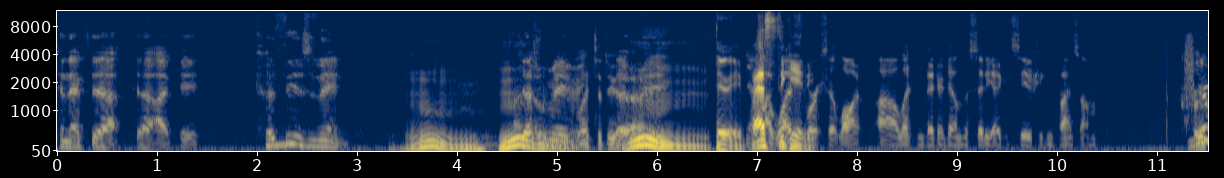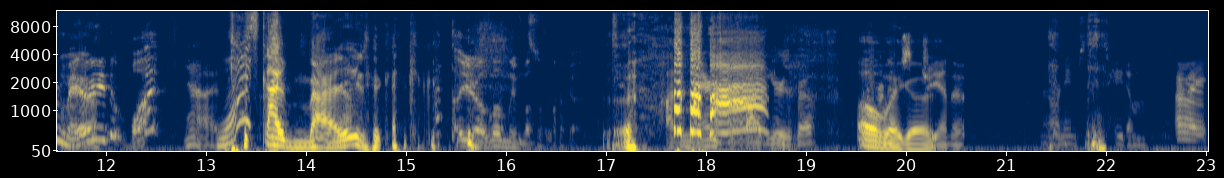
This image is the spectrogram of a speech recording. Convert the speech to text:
he? email connected that to that IP could be his name. Mm, Just mm, for me. like to do that. mm, they're Yeah, my wife investigating. works at Lo- uh, Life Invader down the city. I can see if she can find something. You're Preferably, yeah. married? What? Yeah, what? this guy married? Oh, you're a lonely motherfucker. I've been married for five years, bro. oh Her my name's god. Janet. No, her name's Tatum. All right.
